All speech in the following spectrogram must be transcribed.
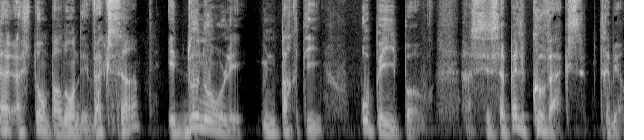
euh, achetons pardon des vaccins et donnons-les une partie aux pays pauvres. Ça s'appelle COVAX. Très bien.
